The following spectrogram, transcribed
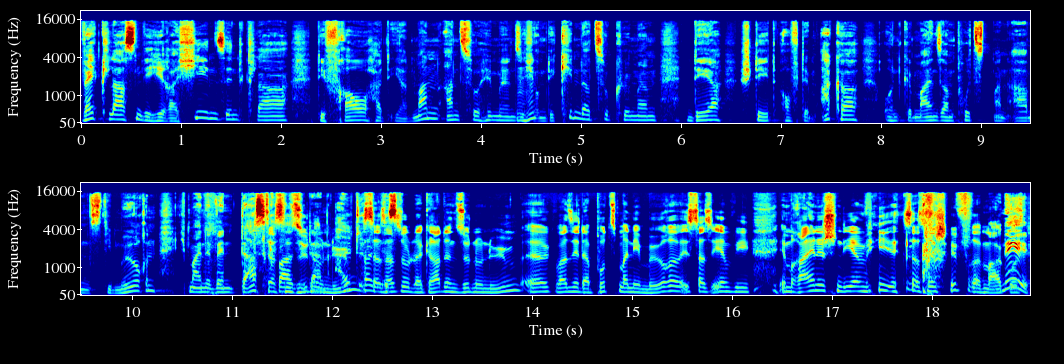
weglassen. Die Hierarchien sind klar. Die Frau hat ihren Mann anzuhimmeln, sich um die Kinder zu kümmern. Der steht auf dem Acker und gemeinsam putzt man abends die Möhren. Ich meine, wenn das, Ist das ein quasi dein Synonym? Ist das, hast du da gerade ein Synonym äh, quasi, da putzt man die Möhre? Ist das irgendwie im Rheinischen irgendwie, ist das eine Chiffre, Markus? Nee,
